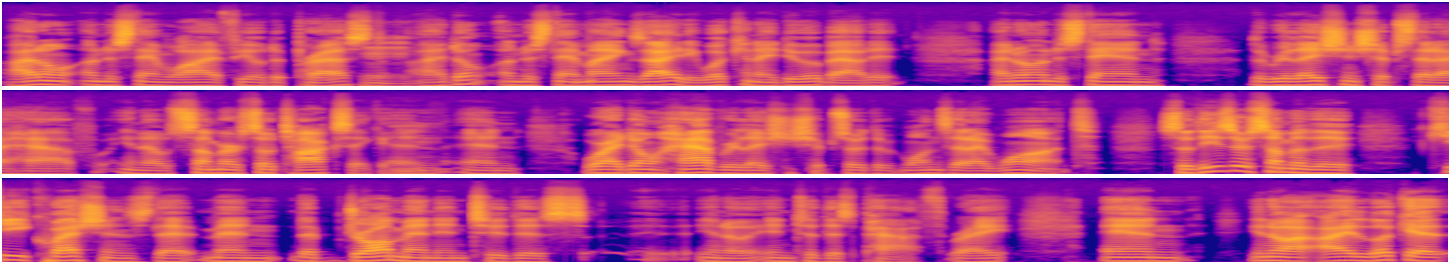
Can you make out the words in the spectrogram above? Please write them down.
I don't understand why I feel depressed. Mm. I don't understand my anxiety. What can I do about it? I don't understand the relationships that I have. You know, some are so toxic and mm. and where I don't have relationships are the ones that I want. So these are some of the key questions that men that draw men into this you know into this path right and you know, I, I look at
